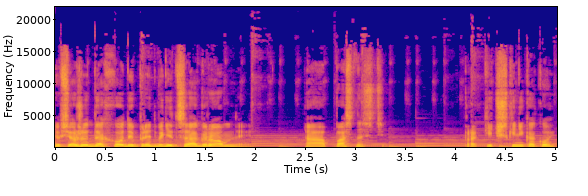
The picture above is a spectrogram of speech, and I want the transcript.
И все же доходы предвидятся огромные, а опасности практически никакой.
